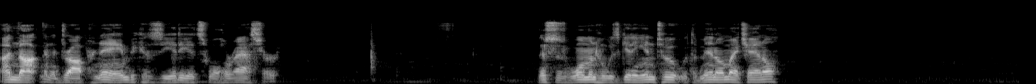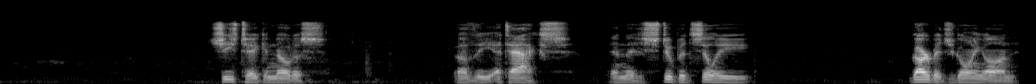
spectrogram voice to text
I'm not going to drop her name because the idiots will harass her. This is a woman who was getting into it with the men on my channel. she's taken notice of the attacks and the stupid, silly garbage going on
